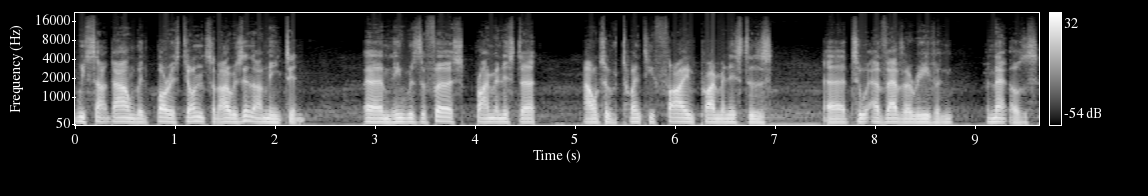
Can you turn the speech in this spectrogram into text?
we sat down with Boris Johnson, I was in that meeting. Um, he was the first prime minister out of 25 prime ministers uh, to have ever even met us.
